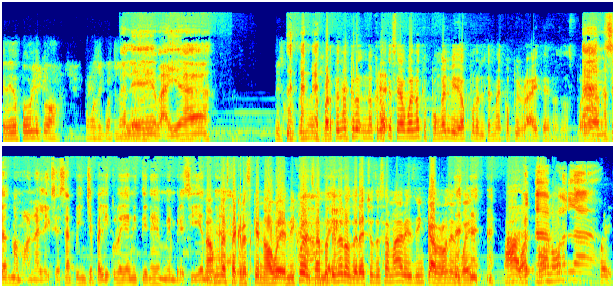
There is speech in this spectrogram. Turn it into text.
Querido público, ¿cómo se el de dale, vaya. hoy? Discúlpenme. Aparte, no creo, no creo que sea bueno que ponga el video por el tema de copyright, eh. Nos, nos puede Ah, dar- no seas mamón, Alex. Esa pinche película ya ni tiene membresía. No, hombre, hasta crees que no, güey. El hijo del No, santo hombre. tiene los derechos de esa madre. Es bien cabrón el güey. Ah, Hola, no, no, hola. güey.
